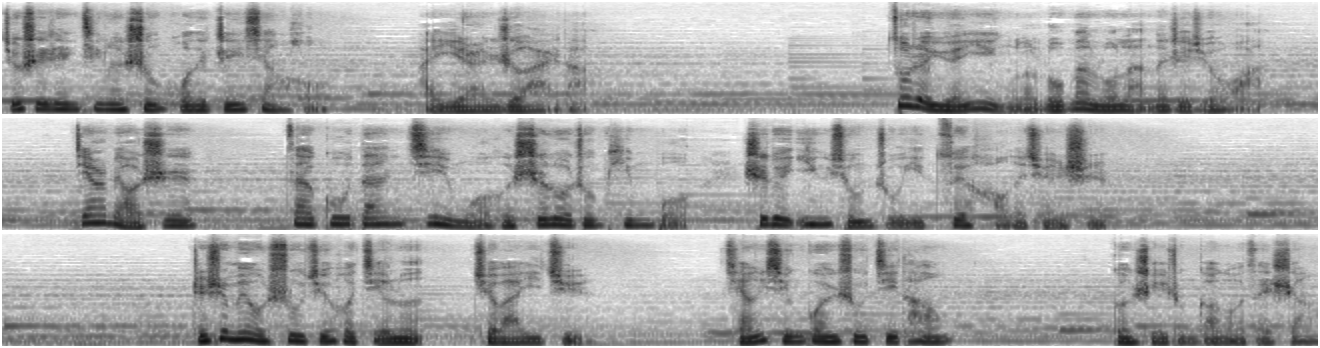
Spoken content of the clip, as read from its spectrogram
就是认清了生活的真相后，还依然热爱它。作者援引了罗曼·罗兰的这句话，进而表示，在孤单、寂寞和失落中拼搏，是对英雄主义最好的诠释。只是没有数据和结论，缺乏依据，强行灌输鸡汤，更是一种高高在上。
